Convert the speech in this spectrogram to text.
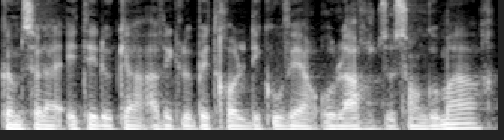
comme cela était le cas avec le pétrole découvert au large de Sangomar,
